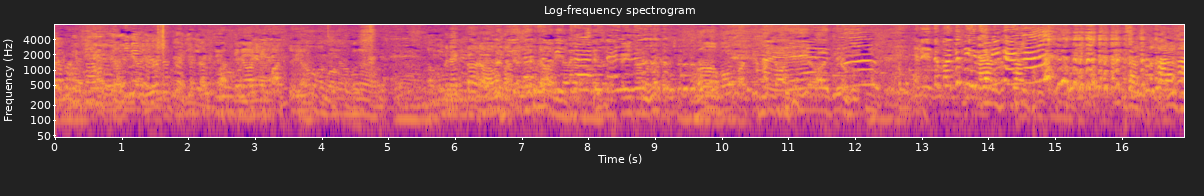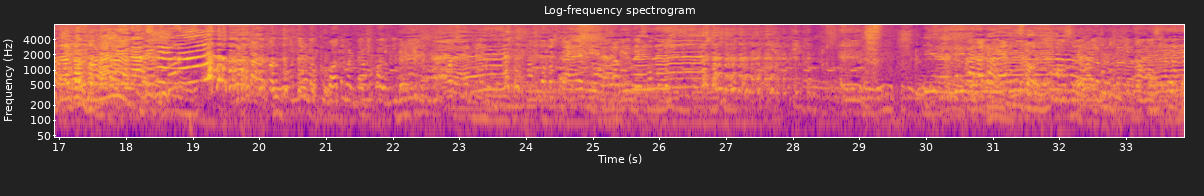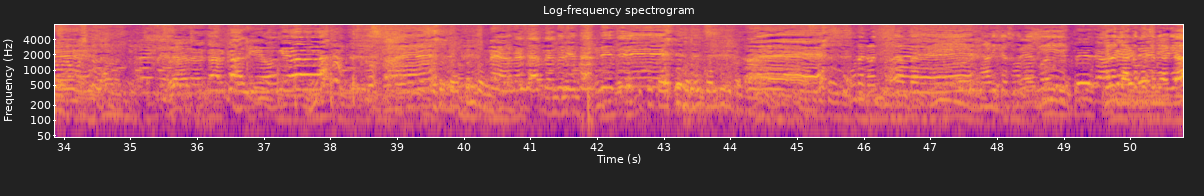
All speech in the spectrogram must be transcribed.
ਭਰਾ ਨੂੰ ਮਿਲ ਲੂ ਅਰੇ ਰੀਤ ਬੰਦ ਮੇਰਾ ਵੀ ਬਹੁਤ ਵੱਡਾ ਜੀ ਕੋਈ ਨਹੀਂ ਸਭ ਤੋਂ ਕੁਝ ਕਹਿ ਮੇਰਾ ਵੀ ਮੇਰਾ ਵੀ ਹੌਸਲਾ ਵਾਲੀ ਕੁੜੀ ਕਿੰਨਾ ਹੌਸਲਾ ਕਰਨਾ ਮੁਸ਼ਕਿਲ ਹੈ ਘਰ ਖਾਲੀ ਹੋ ਗਿਆ ਉਹਦਾ ਕਿਹੜਾ ਜੀ ਕਰਦਾ ਸੀ ਮਾੜੀ ਕਿਸਮਤ ਹੈ ਜੀ ਜਿਹੜਾ ਜੱਗ ਤੋਂ ਚਲਿਆ ਗਿਆ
